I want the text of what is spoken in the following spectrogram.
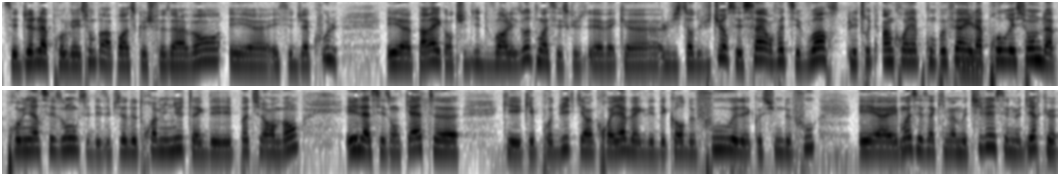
c'est déjà de la progression par rapport à ce que je faisais avant et, euh, et c'est déjà cool. Et euh, pareil, quand tu dis de voir les autres, moi, c'est ce que je dis avec euh, Le Visiteur du Futur, c'est ça en fait, c'est voir les trucs incroyables qu'on peut faire et Mm. la progression de la première saison où c'est des épisodes de 3 minutes avec des potes sur un banc et la saison 4 euh, qui, est, qui est produite, qui est incroyable avec des décors de fou, et des costumes de fou. Et, et moi, c'est ça qui m'a motivé, c'est de me dire que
